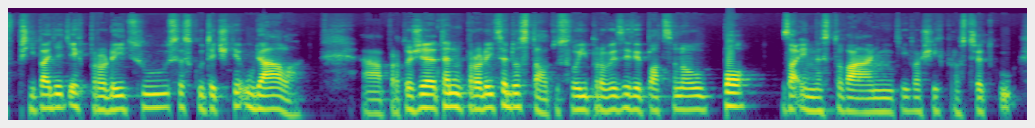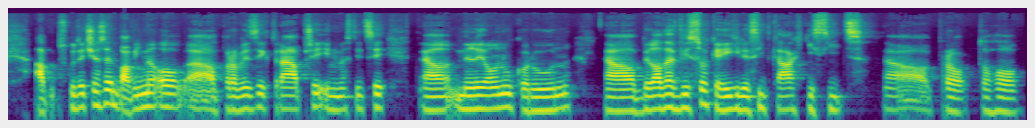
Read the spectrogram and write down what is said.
v případě těch prodejců se skutečně udála. Protože ten prodejce dostal tu svoji provizi vyplacenou po zainvestování těch vašich prostředků. A skutečně se bavíme o provizi, která při investici milionů korun byla ve vysokých desítkách tisíc pro toho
